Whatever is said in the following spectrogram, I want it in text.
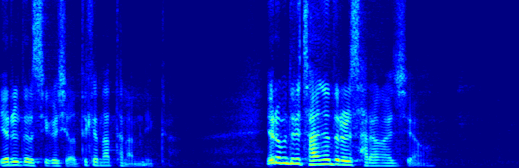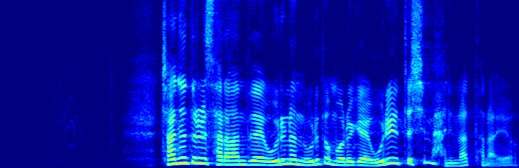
예를 들어서 이것이 어떻게 나타납니까? 여러분들이 자녀들을 사랑하죠. 자녀들을 사랑하는데 우리는 우리도 모르게 우리의 뜻이 많이 나타나요.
